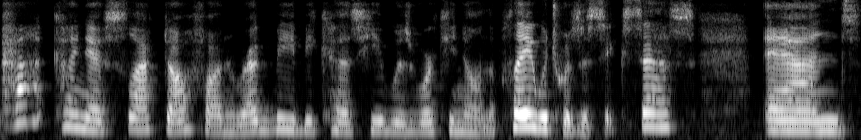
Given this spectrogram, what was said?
Pat kind of slacked off on rugby because he was working on the play, which was a success. And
